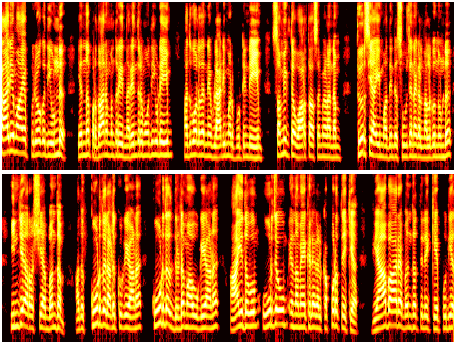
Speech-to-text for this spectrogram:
കാര്യമായ പുരോഗതി ഉണ്ട് എന്ന് പ്രധാനമന്ത്രി നരേന്ദ്രമോദിയുടെയും അതുപോലെ തന്നെ വ്ളാഡിമിർ പുടിന്റെയും സംയുക്ത വാർത്താ സമ്മേളനം തീർച്ചയായും അതിന്റെ സൂചനകൾ നൽകുന്നുണ്ട്. ഇന്ത്യ റഷ്യ ബന്ധം അത് കൂടുതൽ അടുക്കുകയാണ് കൂടുതൽ ദൃഢമാവുകയാണ്. ആയുധവും ഊർജവും എന്ന മേഖലകൾക്കപ്പുറത്തേക്ക് വ്യാപാര ബന്ധത്തിലേക്ക് പുതിയ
